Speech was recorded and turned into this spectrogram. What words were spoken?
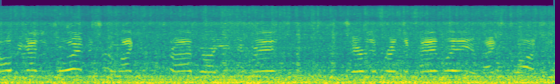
I hope you guys enjoy. Be sure to like and subscribe to our YouTube page. Share with your friends and family. And thanks for watching.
